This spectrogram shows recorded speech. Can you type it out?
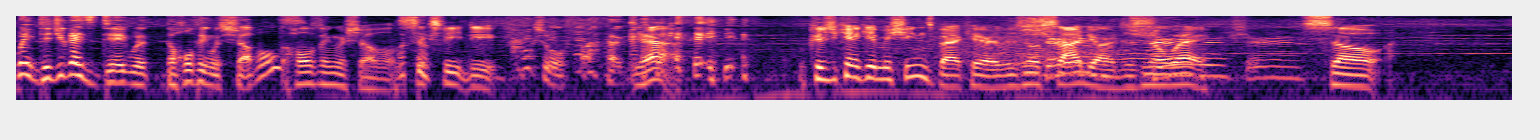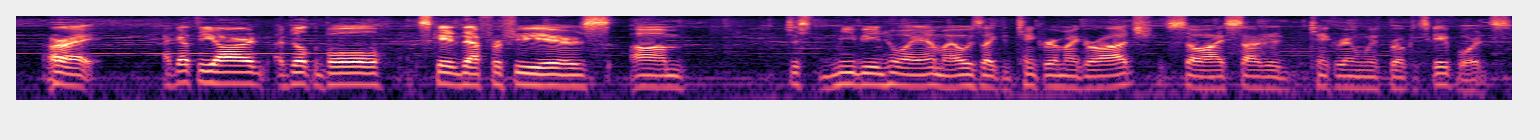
Wait, did you guys dig with the whole thing with shovels? the whole thing with shovels What six feet deep actual fuck. Yeah. Okay. because you can't get machines back here there's no side yard there's no way sure, Sure. So, all right, I got the yard. I built the bowl. Skated that for a few years. Um, just me being who I am, I always like to tinker in my garage. So I started tinkering with broken skateboards.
